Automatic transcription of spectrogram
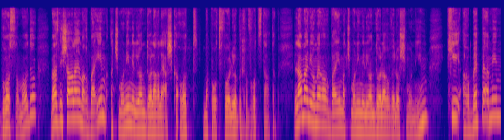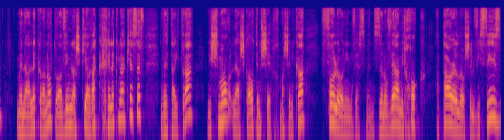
גרוסו מודו ואז נשאר להם 40 עד 80 מיליון דולר להשקעות בפורטפוליו בחברות סטארט-אפ. למה אני אומר 40 עד 80 מיליון דולר ולא 80? כי הרבה פעמים מנהלי קרנות אוהבים להשקיע רק חלק מהכסף ואת היתרה לשמור להשקעות המשך מה שנקרא follow on investment. זה נובע מחוק law של VCs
